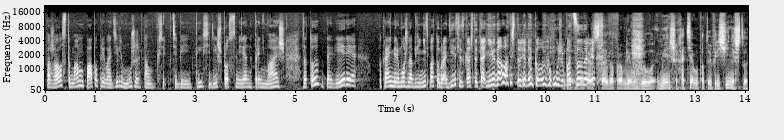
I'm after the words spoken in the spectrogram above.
пожалуйста, мама, папа приводили мужа там к, тебе, и ты сидишь, просто смиренно принимаешь. Зато доверие, по крайней мере, можно обвинить потом родителей, скажут, это они виноваты, что мне такого мужа Мне- Мне подсунули. кажется, тогда проблем было меньше, хотя бы по той причине, что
